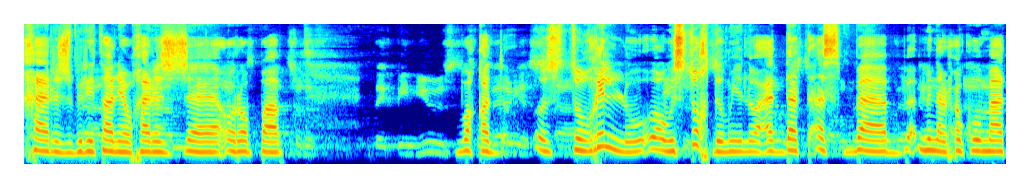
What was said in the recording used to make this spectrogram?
خارج بريطانيا وخارج أوروبا. وقد استغلوا أو استخدموا لعدة أسباب من الحكومات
